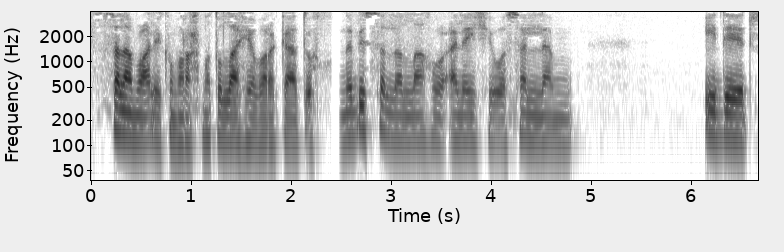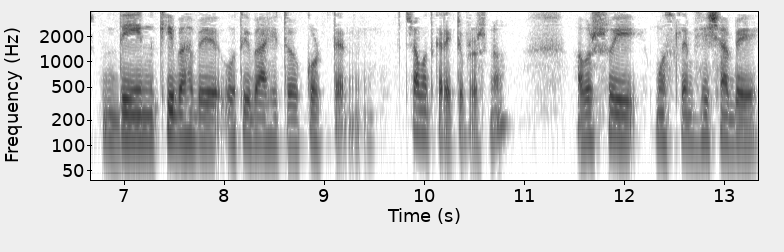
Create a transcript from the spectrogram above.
আসসালামু আলাইকুম রহমতুল্লাহ বরকাত নবী সাল্লাহ ওয়াসাল্লাম ঈদের দিন কীভাবে অতিবাহিত করতেন? চমৎকার একটি প্রশ্ন। অবশ্যই মুসলিম হিসাবে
